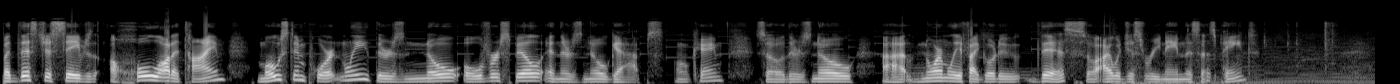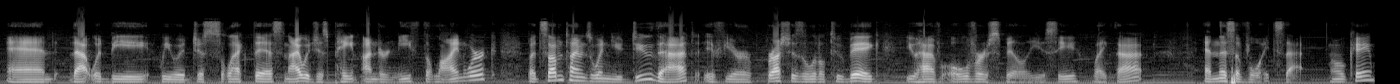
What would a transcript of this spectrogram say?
But this just saves a whole lot of time. Most importantly, there's no overspill and there's no gaps, okay? So there's no, uh, normally if I go to this, so I would just rename this as paint and that would be we would just select this and I would just paint underneath the line work. But sometimes when you do that if your brush is a little too big you have overspill you see like that. And this avoids that okay?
